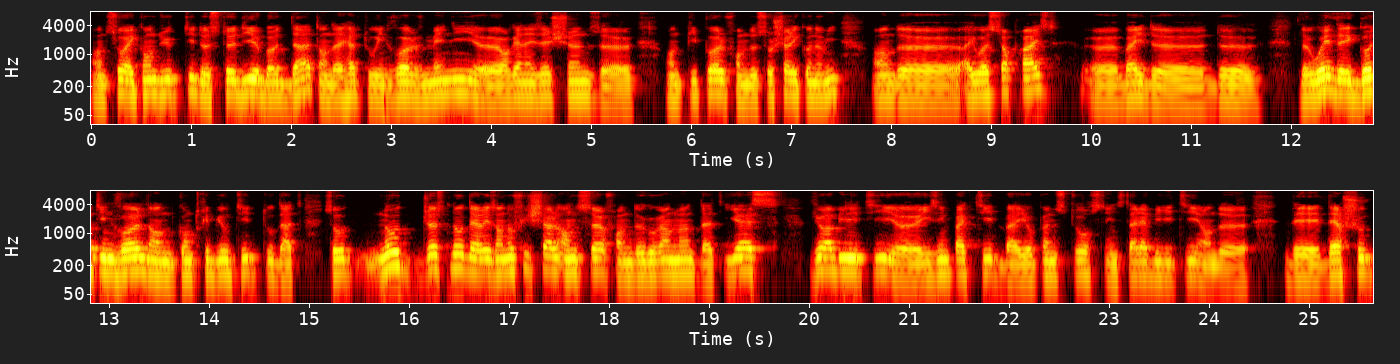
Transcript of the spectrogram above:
And so I conducted a study about that, and I had to involve many uh, organizations uh, and people from the social economy. And uh, I was surprised uh, by the, the the way they got involved and contributed to that. So no, just know there is an official answer from the government that yes, durability is impacted by open source installability and they, there should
